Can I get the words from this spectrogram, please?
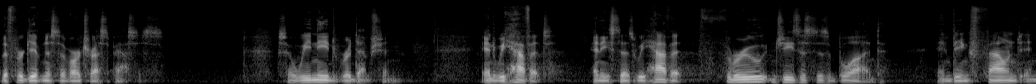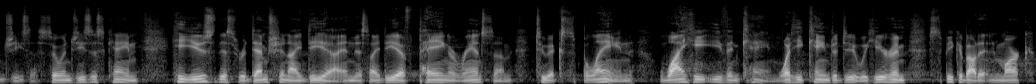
the forgiveness of our trespasses. So we need redemption, and we have it. And he says we have it through Jesus' blood and being found in Jesus. So when Jesus came, he used this redemption idea and this idea of paying a ransom to explain why he even came, what he came to do. We hear him speak about it in Mark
